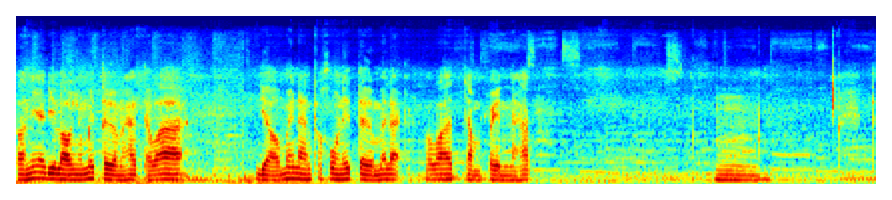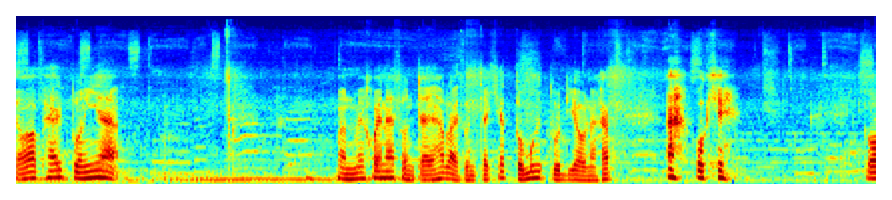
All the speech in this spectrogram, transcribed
ตอนนี้ไอดีรองยังไม่เติมนะครับ แต่ว่าเดี๋ยวไม่นานก็คงได้เติมไม่ละเพราะว่าจำเป็นนะครับอืมแต่ว่าแพ็คตัวนี้มันไม่ค่อยน่าสนใจเท่าไหร่สนใจแค่ตัวมืดตัวเดียวนะครับ อะโอเค ก็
